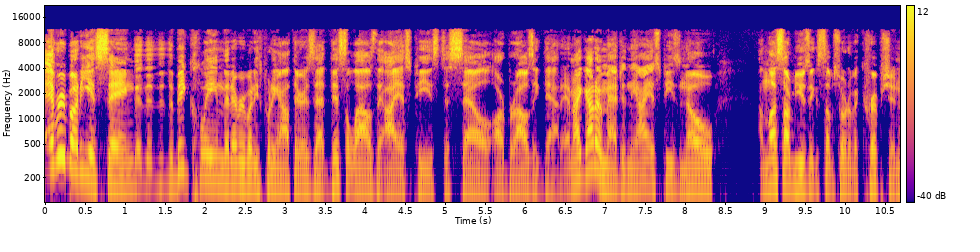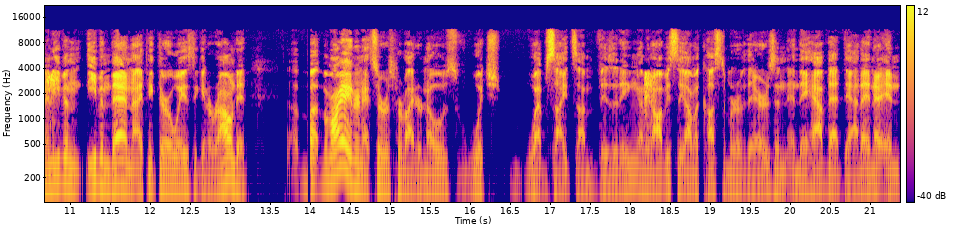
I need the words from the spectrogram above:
Everybody is saying the, the, the big claim that everybody's putting out there is that this allows the ISPs to sell our browsing data. And I got to imagine the ISPs know unless I'm using some sort of encryption and even even then I think there are ways to get around it. Uh, but, but my internet service provider knows which websites I'm visiting. I mean, obviously I'm a customer of theirs and, and they have that data and and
